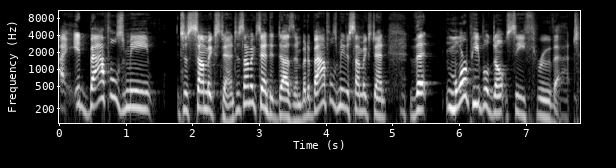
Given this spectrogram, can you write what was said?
I, it baffles me to some extent. To some extent, it doesn't, but it baffles me to some extent that more people don't see through that.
